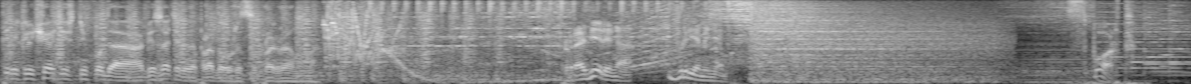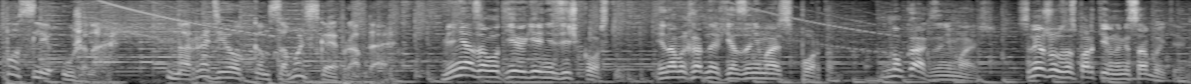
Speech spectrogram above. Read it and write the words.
переключайтесь никуда, обязательно продолжится программа. Проверено временем. Спорт после ужина. На радио «Комсомольская правда». Меня зовут Евгений Зичковский. И на выходных я занимаюсь спортом. Ну как занимаюсь? Слежу за спортивными событиями.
